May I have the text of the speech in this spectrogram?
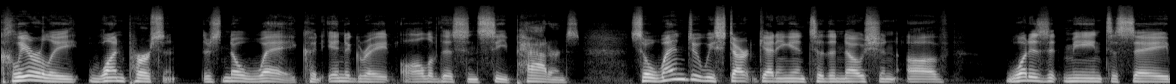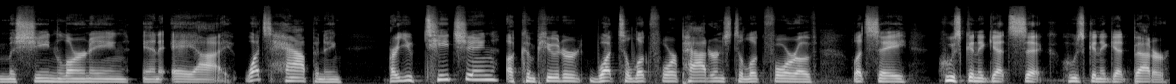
clearly one person, there's no way, could integrate all of this and see patterns. So, when do we start getting into the notion of what does it mean to say machine learning and AI? What's happening? Are you teaching a computer what to look for, patterns to look for of, let's say, who's going to get sick, who's going to get better?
